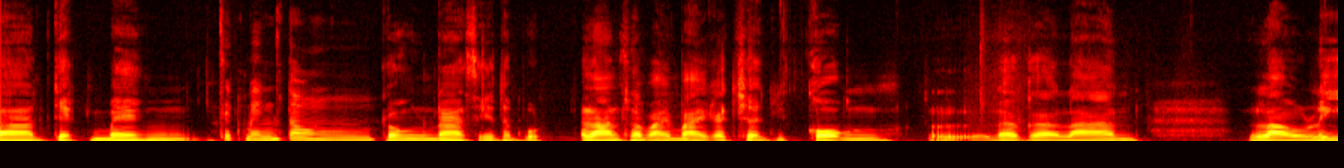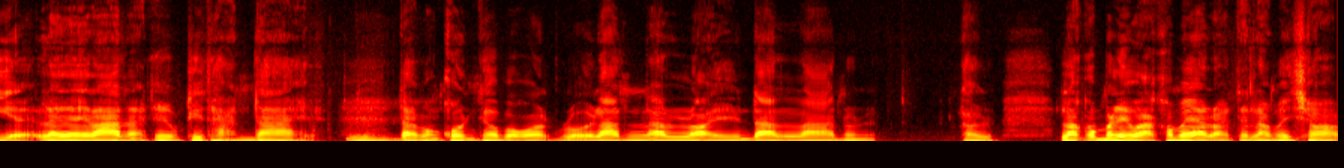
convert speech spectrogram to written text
ร้านเจ็กเม้งเจ็กเม้งตรง ตรงหน้าศรีตบุตร ร้านสมัยใหม่ก็เฉินกง แล้วก็ร้านเหล่าลี่หลายๆร้านอะคือที่ทานได้อืมแต่บางคนเขาบอกว่าโอ้ยร้านอร่อยด้านร้านนู้นเราเราก็ไม่ได้ว่าเขาไม่อร่อยแต่เราไม่ชอบ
